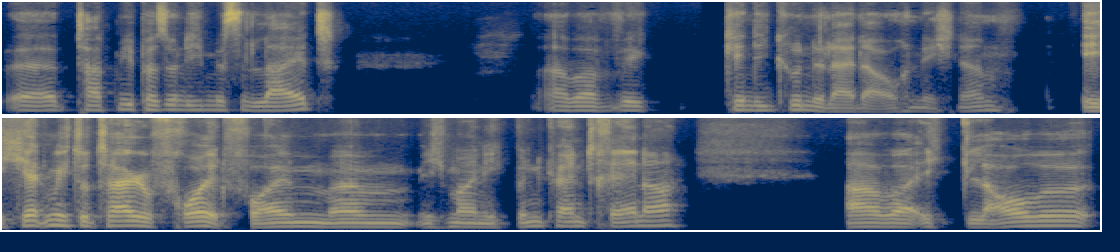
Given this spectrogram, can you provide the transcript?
Äh, tat mir persönlich ein bisschen leid. Aber wir kennen die Gründe leider auch nicht. Ne? Ich hätte mich total gefreut. Vor allem, ähm, ich meine, ich bin kein Trainer, aber ich glaube,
